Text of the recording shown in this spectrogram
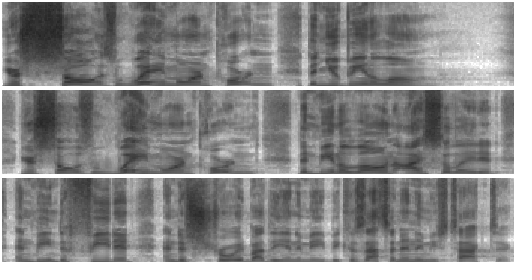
Your soul is way more important than you being alone. Your soul is way more important than being alone, isolated, and being defeated and destroyed by the enemy because that's an enemy's tactic.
